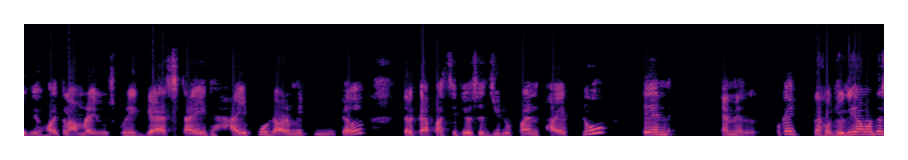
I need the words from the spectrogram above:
যদি হয়, তাহলে আমরা ইউজ করি গ্যাস টাইট হাইপোডার্মিক নিডেল যার ক্যাপাসিটি হচ্ছে 0.5 টু 10 এমএল। ওকে? দেখো, যদি আমাদের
